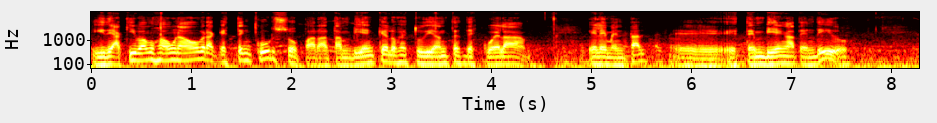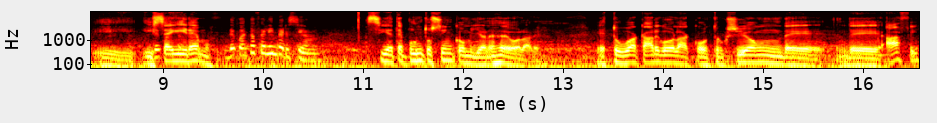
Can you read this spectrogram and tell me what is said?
de aquí vamos a una obra que está en curso para también que los estudiantes de escuela elemental eh, estén bien atendidos y, seguiremos. ¿De cuánto fue la inversión? 7.5 millones de dólares. Estuvo a cargo la construcción de, AFI,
